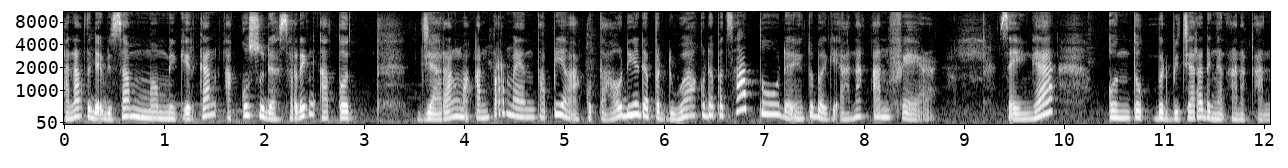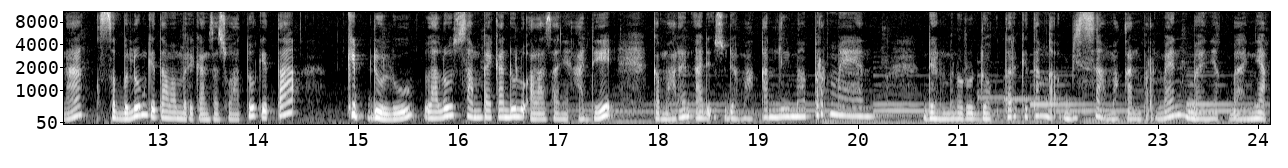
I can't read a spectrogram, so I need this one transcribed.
Anak tidak bisa memikirkan aku sudah sering atau jarang makan permen, tapi yang aku tahu dia dapat dua, aku dapat satu, dan itu bagi anak unfair. Sehingga untuk berbicara dengan anak-anak, sebelum kita memberikan sesuatu, kita keep dulu, lalu sampaikan dulu alasannya. Adik, kemarin adik sudah makan 5 permen. Dan menurut dokter kita nggak bisa makan permen banyak-banyak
